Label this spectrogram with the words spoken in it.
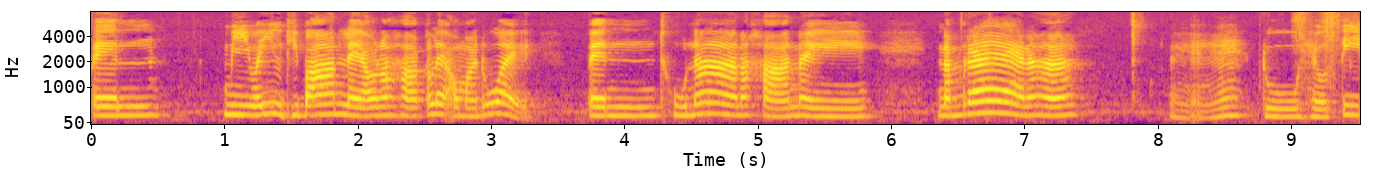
เป็นมีไว้อยู่ที่บ้านแล้วนะคะ ก็เลยเอามาด้วย เป็นทูน่านะคะในน้ำแร่นะคะ แหม ดูเฮลตี้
